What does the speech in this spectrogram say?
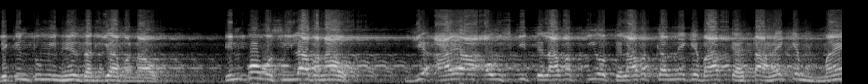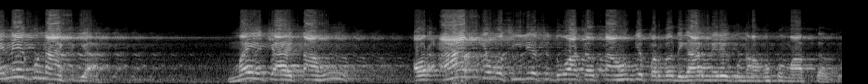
लेकिन तुम इन्हें ज़रिया बनाओ, इनको वसीला बनाओ। ये आया और उसकी तिलावत की और तिलावत करने के बाद कहता है कि मैंने गुनाह किया। मैं चाहता हूँ और आपके वसीले से दुआ करता हूँ कि परवरदिगार मेरे गुनाहों को माफ़ कर दे।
